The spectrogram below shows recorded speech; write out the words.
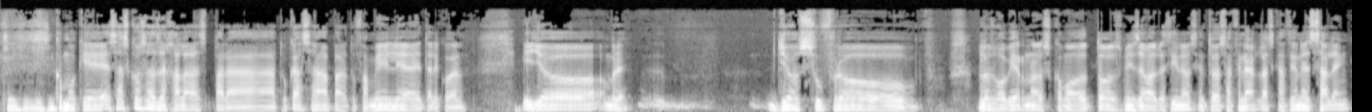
Sí, sí, sí, sí. Como que esas cosas déjalas para tu casa, para tu familia y tal y cual. Y yo, hombre, yo sufro los gobiernos como todos mis demás vecinos, y entonces al final las canciones salen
